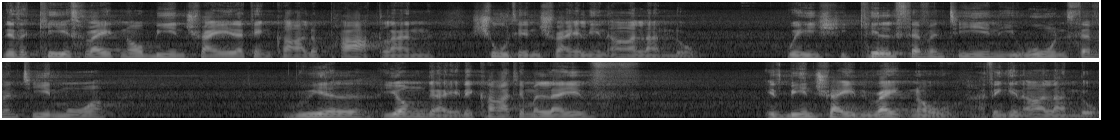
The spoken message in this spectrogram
there's a case right now being tried, I think, called the Parkland shooting trial in Orlando, where he, killed 17, he wounded 17 more. Real young guy, they caught him alive is being tried right now, I think, in Orlando.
